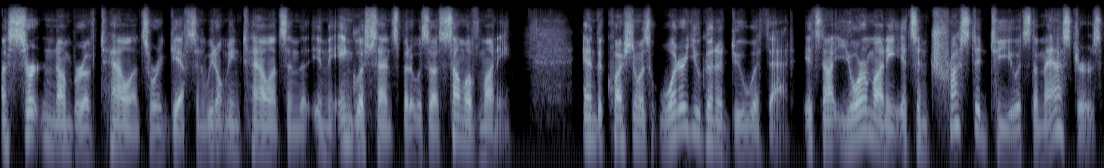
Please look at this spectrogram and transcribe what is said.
a certain number of talents or gifts. And we don't mean talents in the in the english sense but it was a sum of money and the question was, what are you going to do with that? It's not your money, it's entrusted to you, it's the master's.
